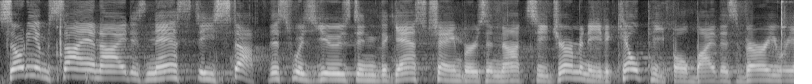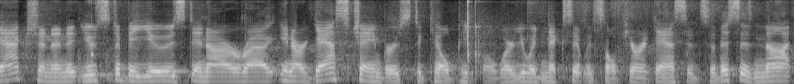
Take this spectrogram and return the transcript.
Sodium cyanide is nasty stuff. This was used in the gas chambers in Nazi Germany to kill people by this very reaction, and it used to be used in our, uh, in our gas chambers to kill people where you would mix it with sulfuric acid. So this is not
